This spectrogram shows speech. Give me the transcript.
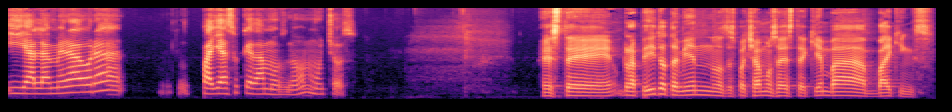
y a la mera hora, payaso quedamos, ¿no? Muchos. Este, rapidito también nos despachamos a este. ¿Quién va a Vikings?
